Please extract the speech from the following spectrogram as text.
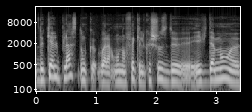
De quelle place Donc voilà, on en fait quelque chose de évidemment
